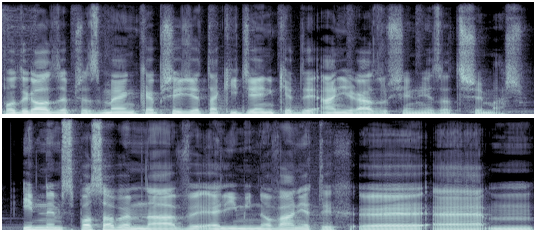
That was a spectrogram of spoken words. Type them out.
po drodze przez mękę przyjdzie taki dzień, kiedy ani razu się nie zatrzymasz. Innym sposobem na wyeliminowanie tych yy, e, mm,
